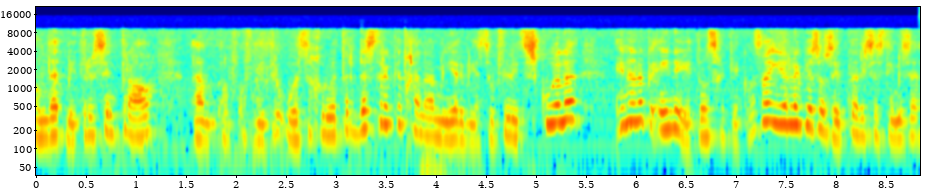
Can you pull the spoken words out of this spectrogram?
omdat Metro Sentraal ehm um, of of Metro Oos 'n groter distrik het gaan daar meer wees. Hoeveel het skole en dan op die einde het ons gekyk. Ons sal eerlik wees, ons het na die sistemiese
